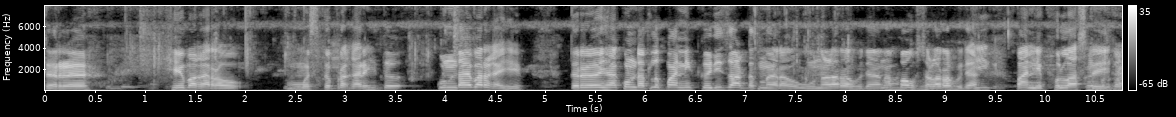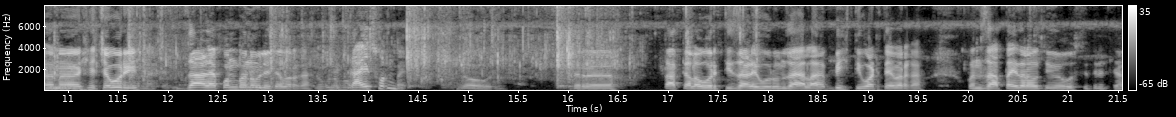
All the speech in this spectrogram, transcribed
तर हे बघा राव मस्त प्रकारे इथं कुंड आहे बरं का हे. तर ह्या कुंडातलं पाणी कधीच आटत नाही राव. उन्हाळा राहू द्या ना पावसाळा राहू द्या. पाणी फुल असते आणि ह्याच्यावरी जाळ्या पण बनवल्या त्या बरं का. काहीच होत नाही. तर तात्याला वरती जाळेवरून जायला भीती वाटते बरं का. पण जाता येत राहते व्यवस्थितरित्या.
